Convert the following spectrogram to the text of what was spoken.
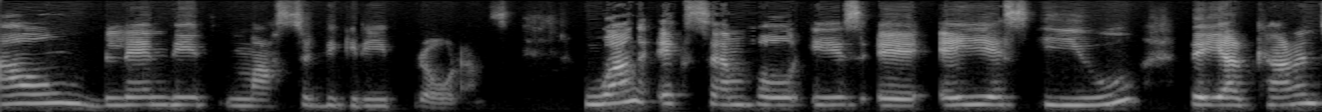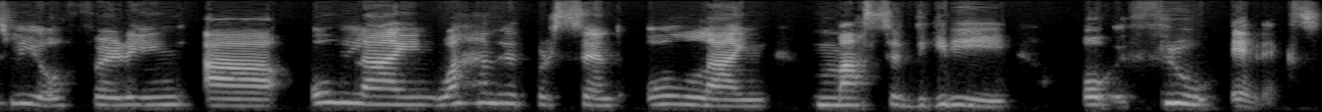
own blended master degree programs. One example is uh, ASU. They are currently offering a online, 100% online master degree through edX.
